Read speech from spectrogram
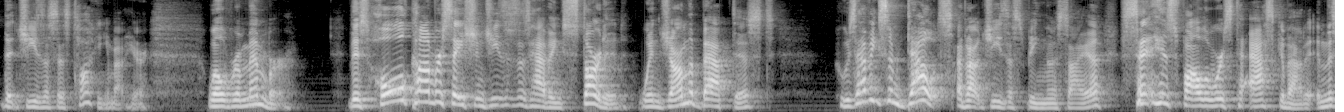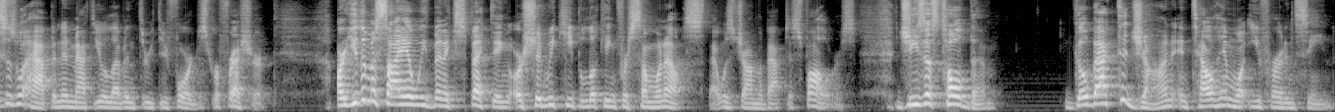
that Jesus is talking about here? Well, remember, this whole conversation Jesus is having started when John the Baptist, who was having some doubts about Jesus being the Messiah, sent his followers to ask about it. And this is what happened in Matthew 11, 3 through 4. Just refresher. Are you the Messiah we've been expecting, or should we keep looking for someone else? That was John the Baptist's followers. Jesus told them, Go back to John and tell him what you've heard and seen.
